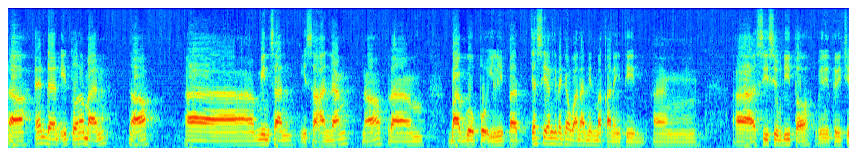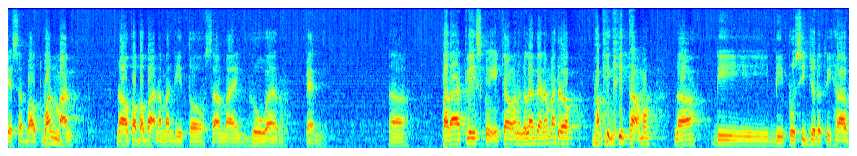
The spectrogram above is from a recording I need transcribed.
Na and then ito naman na ah, minsan isahan lang no from bago po ilipat. Kasi ang ginagawa namin maka-native ang ah, sisiw dito when it reaches about one month na pababa naman dito sa may grower pen no? para at least kung ikaw ang nagalaga ng manok makikita mo na the the procedure that we have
